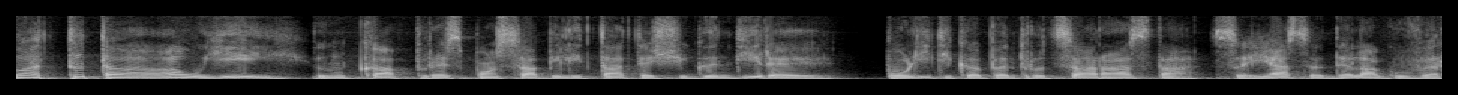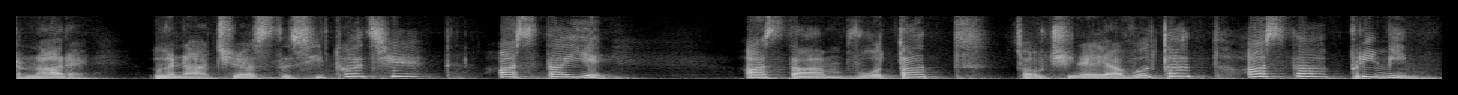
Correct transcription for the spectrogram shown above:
atâta au ei în cap responsabilitate și gândire politică pentru țara asta să iasă de la guvernare în această situație, asta e. Asta am votat, sau cine i-a votat, asta primim.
